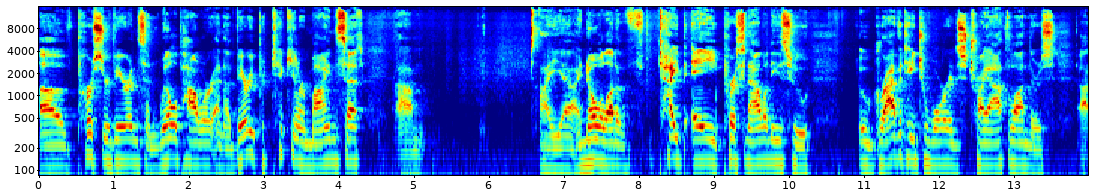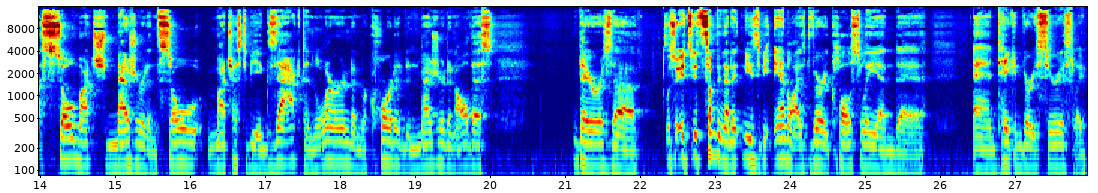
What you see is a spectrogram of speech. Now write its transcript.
of perseverance and willpower and a very particular mindset. Um, I uh, I know a lot of type A personalities who who gravitate towards triathlon. There's uh, so much measured and so much has to be exact and learned and recorded and measured and all this. There's uh, so it's it's something that it needs to be analyzed very closely and uh, and taken very seriously.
